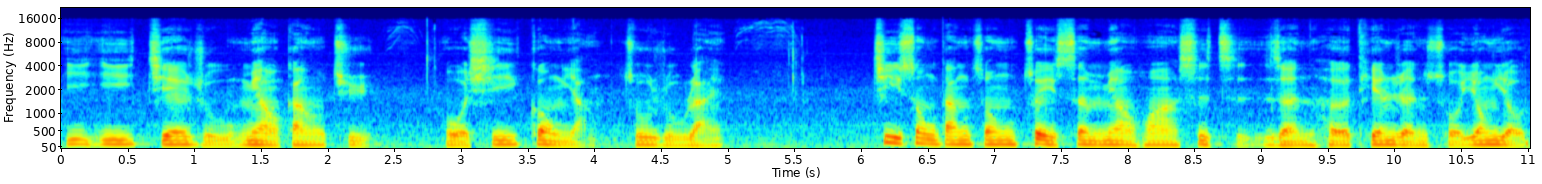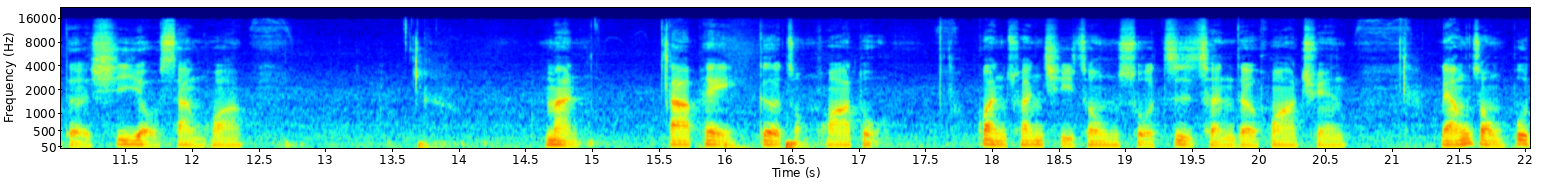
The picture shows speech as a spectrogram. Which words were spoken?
一一皆如妙高具。我悉供养诸如来。偈颂当中最胜妙花，是指人和天人所拥有的稀有善花。曼搭配各种花朵，贯穿其中所制成的花圈，两种不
